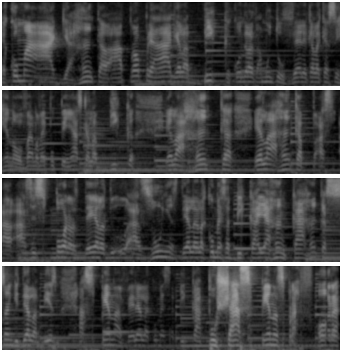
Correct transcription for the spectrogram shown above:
É como a águia, arranca, a própria águia, ela bica, quando ela está muito velha, que ela quer se renovar, ela vai para o penhasco, ela bica, ela arranca, ela arranca as, as esporas dela, as unhas dela, ela começa a bicar e arrancar, arranca sangue dela mesmo, as penas velhas, ela começa a bicar, puxar as penas para fora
